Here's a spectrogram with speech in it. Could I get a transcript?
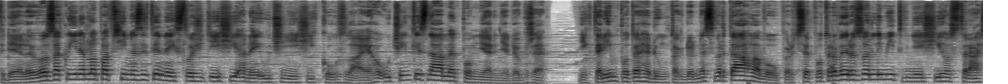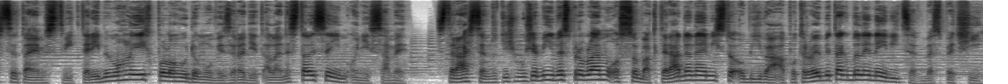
Fideliovo zaklínadlo patří mezi ty nejsložitější a nejúčinnější kouzla a jeho účinky známe poměrně dobře. Některým Potterheadům tak dodnes vrtá hlavou, proč se Potterovi rozhodli mít vnějšího strážce tajemství, který by mohli jejich polohu domu vyzradit, ale nestali se jim oni sami. Strážcem totiž může být bez problému osoba, která dané místo obývá a Potterovi by tak byli nejvíce v bezpečí.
